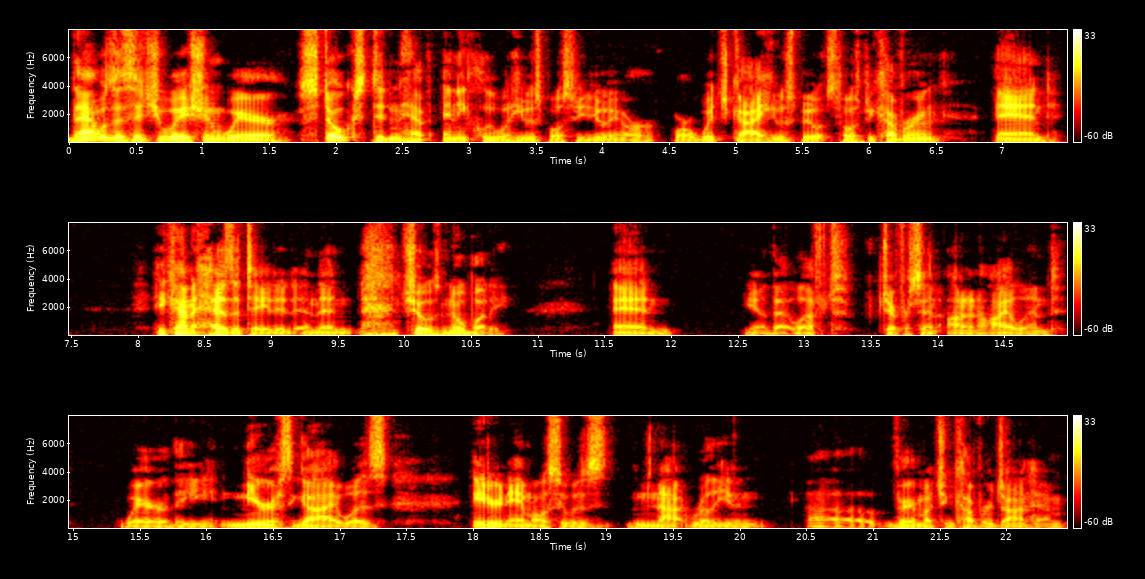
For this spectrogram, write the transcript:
That was a situation where Stokes didn't have any clue what he was supposed to be doing or, or which guy he was supposed to be covering. And he kind of hesitated and then chose nobody. And, you know, that left Jefferson on an island where the nearest guy was Adrian Amos, who was not really even uh, very much in coverage on him.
